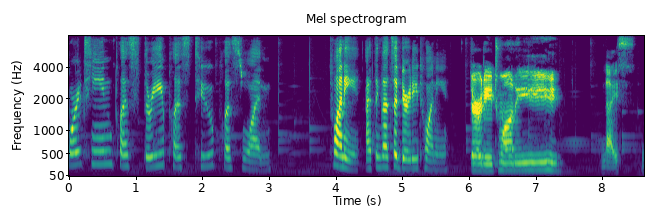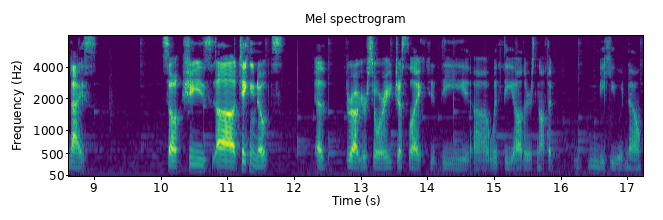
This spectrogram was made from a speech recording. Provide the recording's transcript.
14 plus 3 plus 2 plus 1. 20. I think that's a dirty 20. Dirty twenty. Nice, nice. So she's uh, taking notes uh, throughout your story, just like the uh, with the others. Not that Miki would know.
